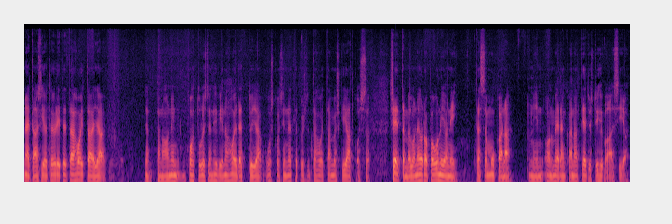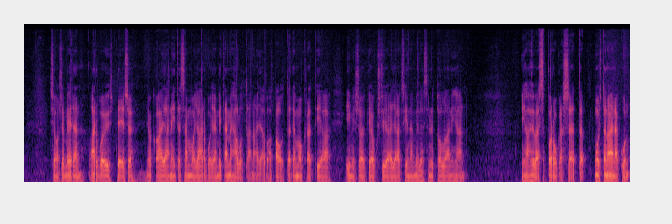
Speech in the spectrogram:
Näitä asioita yritetään hoitaa ja, ja no, niin kohtuullisen hyvin on hoidettu ja uskoisin, että pystytään hoitamaan myöskin jatkossa. Se, että meillä on Euroopan unioni tässä mukana, niin on meidän kannalta tietysti hyvä asia. Se on se meidän arvoyhteisö, joka ajaa niitä samoja arvoja, mitä me halutaan ajaa, vapautta, demokratiaa, ihmisoikeuksia ja siinä mielessä nyt ollaan ihan, ihan hyvässä porukassa. Että muistan aina, kun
